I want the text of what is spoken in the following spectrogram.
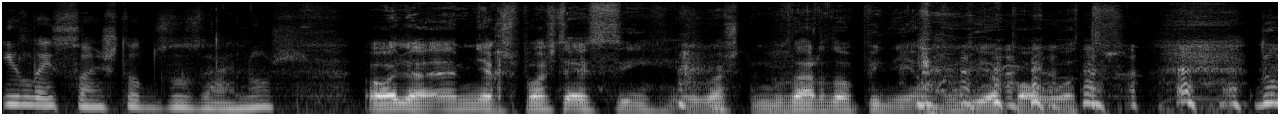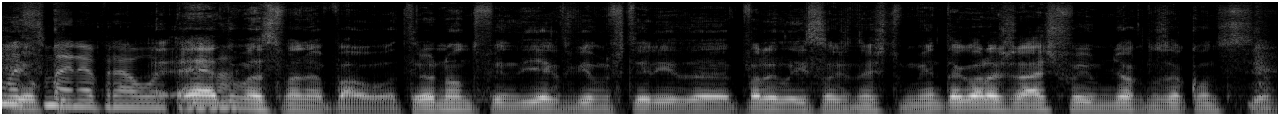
eleições todos os anos? Olha, a minha resposta é sim. Eu gosto de mudar de opinião opinião de um dia para o outro. de uma eu, semana para a outra. É, de uma semana para a outra. Eu não defendia que devíamos ter ido para eleições neste momento, agora já acho que foi o melhor que nos aconteceu.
